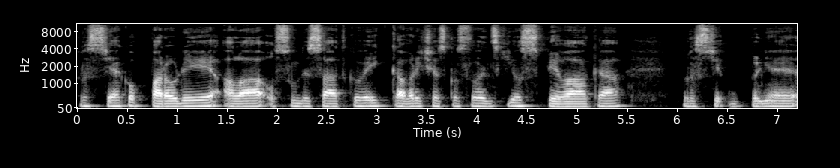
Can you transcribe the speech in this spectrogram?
prostě jako parodii ala osmdesátkový cover československého zpěváka, prostě úplně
